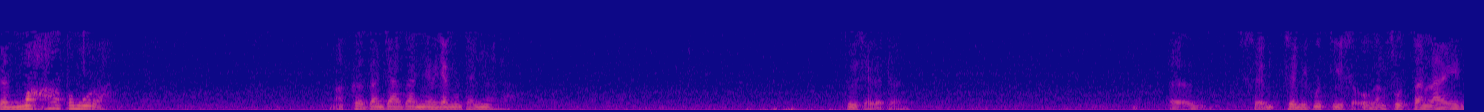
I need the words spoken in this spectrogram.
dan maha pemurah. Maka ganjarannya jangan tanya lah. Itu saya kata. Uh, saya, saya ikuti seorang sultan lain.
